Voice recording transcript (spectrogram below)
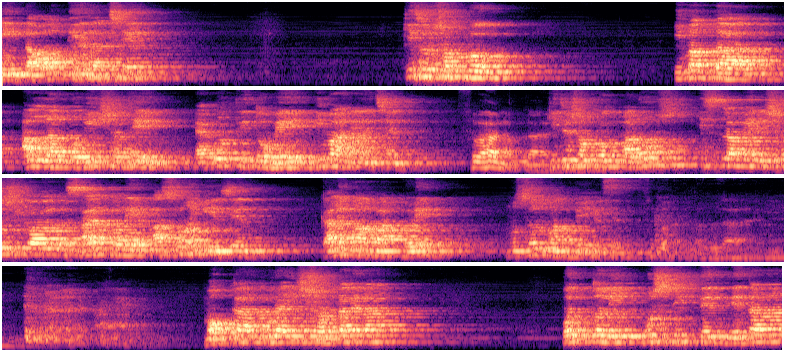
উনি দাওয়াত দিয়ে যাচ্ছেন। কিছু সংখ্যক ইমানদার আল্লাহ নবীর সাথে একত্রিত হয়ে ইমান এনেছেন। সুবহানাল্লাহ। কিছু সংখ্যক মানুষ ইসলামের শশীকল ছায়াতলে আশ্রয় নিয়েছেন কালেমা পাঠ করে মুসলমান হয়ে গেছেন। সুবহানাল্লাহ। মক্কার কুরাইশ সরকারেরা পৈত্তলিক মুসলিমদের নেতারা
